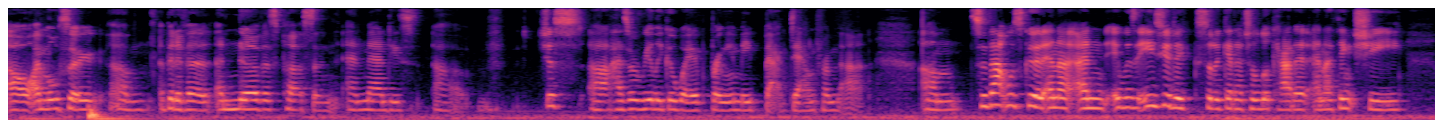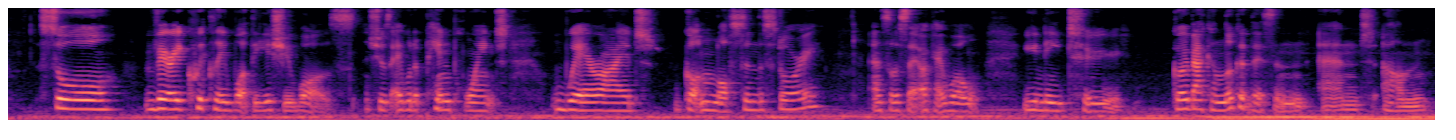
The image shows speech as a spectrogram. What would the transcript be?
oh, I'm also um, a bit of a, a, nervous person, and Mandy's uh, just uh, has a really good way of bringing me back down from that. Um, so that was good, and I, and it was easier to sort of get her to look at it, and I think she saw very quickly what the issue was. She was able to pinpoint where I'd gotten lost in the story and sort of say, okay, well, you need to go back and look at this and and um,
